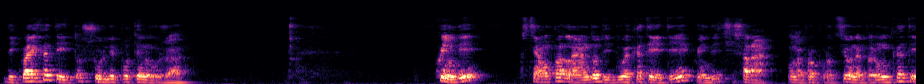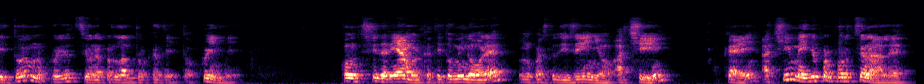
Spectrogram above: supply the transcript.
di quel cateto sull'ipotenusa. Quindi stiamo parlando di due cateti, quindi ci sarà una proporzione per un cateto e una proiezione per l'altro cateto. Quindi consideriamo il cateto minore in questo disegno AC, ok? AC medio proporzionale,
